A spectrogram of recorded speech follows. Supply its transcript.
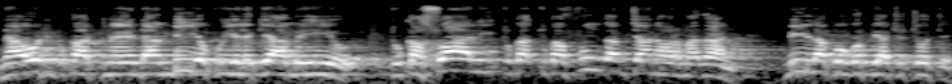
Na wote tukawa tunaenda mbio kuielekea amri hiyo. Tukaswali tukafunga tuka mchana wa Ramadhani bila kuogopea chochote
